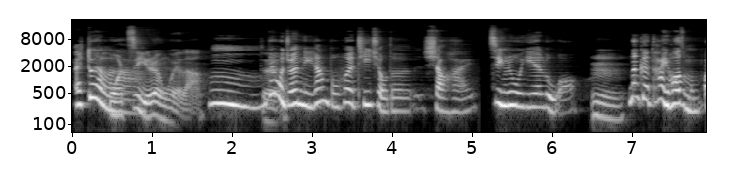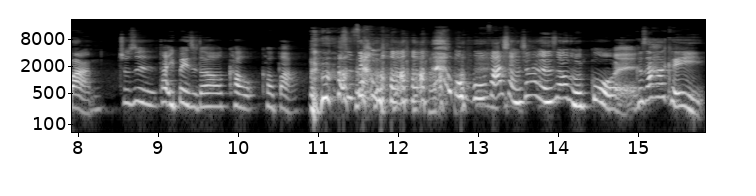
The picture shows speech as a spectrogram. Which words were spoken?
哎，对了，我自己认为啦，嗯，对。但我觉得你让不会踢球的小孩进入耶鲁哦，嗯，那个他以后怎么办？就是他一辈子都要靠靠爸，是这样吗？我无法想象人生要怎么过哎、欸。可是他可以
